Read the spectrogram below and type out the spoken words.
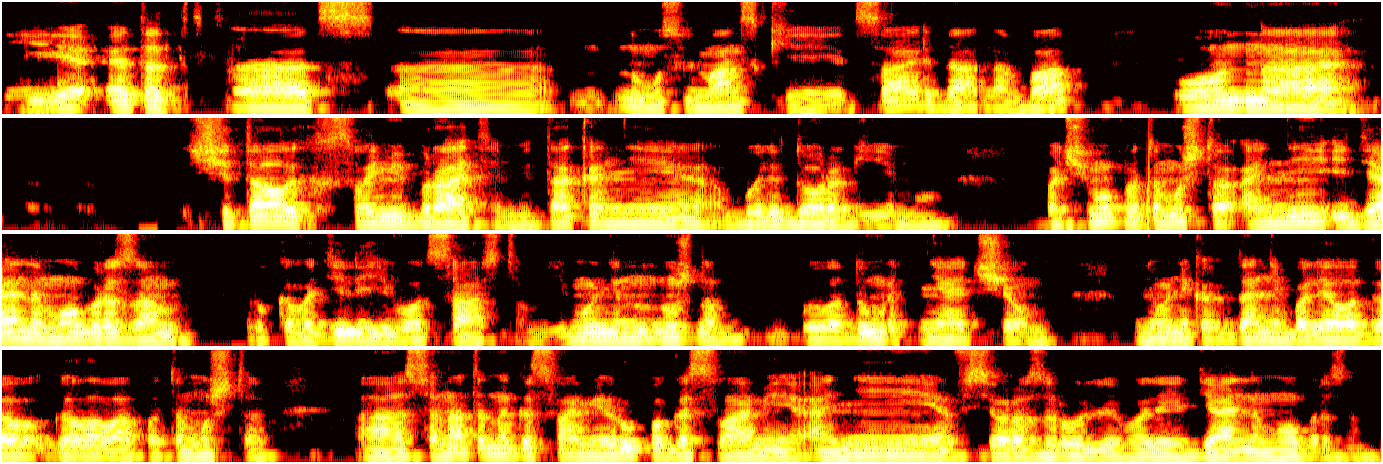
И этот э, э, ну, мусульманский царь, да, Набаб, он считал их своими братьями, так они были дороги ему. Почему? Потому что они идеальным образом руководили его царством. Ему не нужно было думать ни о чем. У него никогда не болела голова, потому что э, Санатана Госвами и Рупа Госвами, они все разруливали идеальным образом.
